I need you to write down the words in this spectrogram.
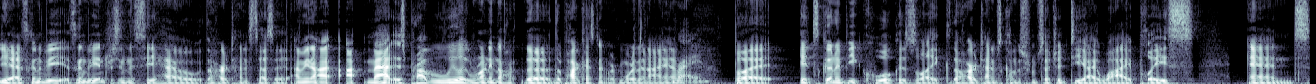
Yeah, it's gonna be it's gonna be interesting to see how the Hard Times does it. I mean, I, I Matt is probably like running the the the podcast network more than I am, Right. But it's gonna be cool because like the Hard Times comes from such a DIY place, and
